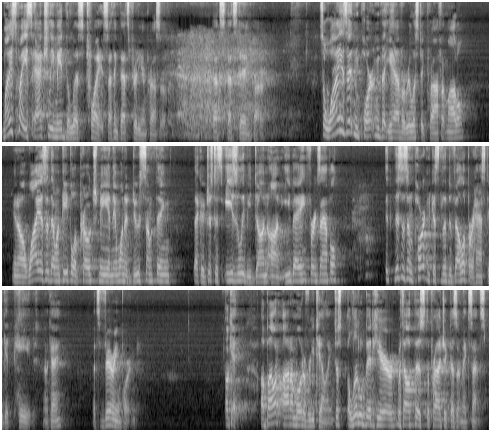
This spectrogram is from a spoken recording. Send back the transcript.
MySpace actually made the list twice. I think that's pretty impressive. That's, that's staying power. So why is it important that you have a realistic profit model? You know, why is it that when people approach me and they want to do something that could just as easily be done on eBay, for example? It, this is important because the developer has to get paid, okay? That's very important. Okay, about automotive retailing. Just a little bit here. Without this, the project doesn't make sense.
